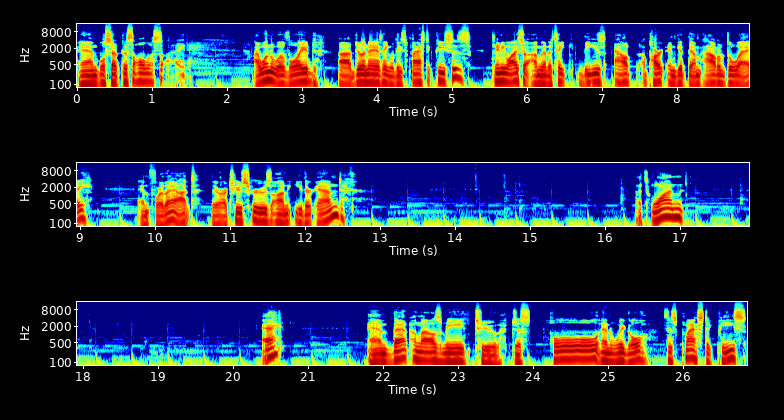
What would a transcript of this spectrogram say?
and we'll set this all aside. I want to avoid uh, doing anything with these plastic pieces, cleaning wise. So I'm going to take these out apart and get them out of the way. And for that, there are two screws on either end. That's one. Okay. And that allows me to just pull and wiggle this plastic piece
